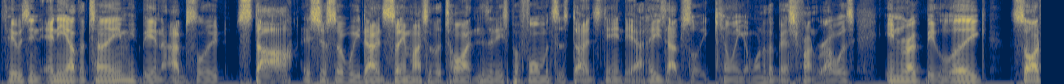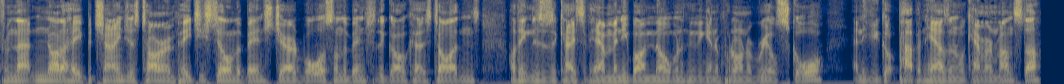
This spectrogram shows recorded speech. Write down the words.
If he was in any other team, he'd be an absolute star. It's just that we don't see much of the Titans and his performances don't stand out. He's absolutely killing it, one of the best front rowers in rugby league. Aside from that, not a heap of changes. Tyrone Peachey still on the bench. Jarrod Wallace on the bench for the Gold Coast Titans. I think this is a case of how many by Melbourne. I think they're going to put on a real score. And if you've got Papenhuyzen or Cameron Munster,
